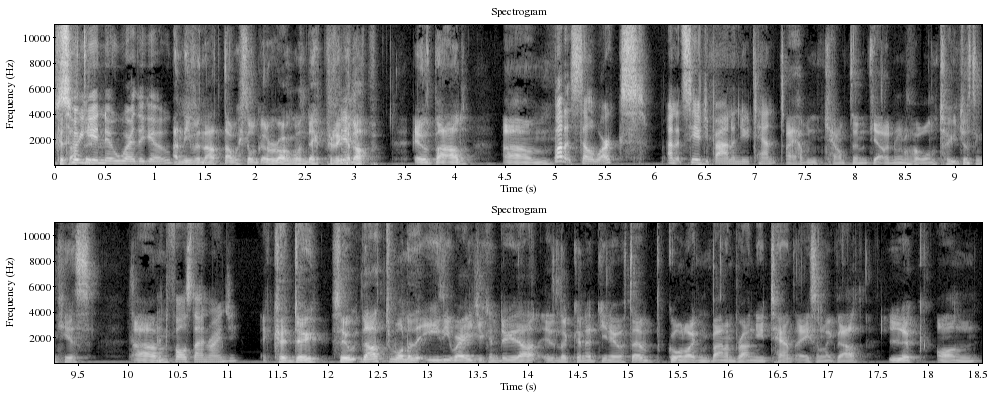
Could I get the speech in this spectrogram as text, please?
So you know where they go. and even that, that we still got it wrong one day putting it up. It was bad. Um, But it still works. And it saved you buying a new tent. I haven't camped in it yet. I don't know if I want to, just in case. Um, it falls down around you. It could do. So that's one of the easy ways you can do that is looking at, you know, instead of going out and buying a brand new tent, anything like that, look on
